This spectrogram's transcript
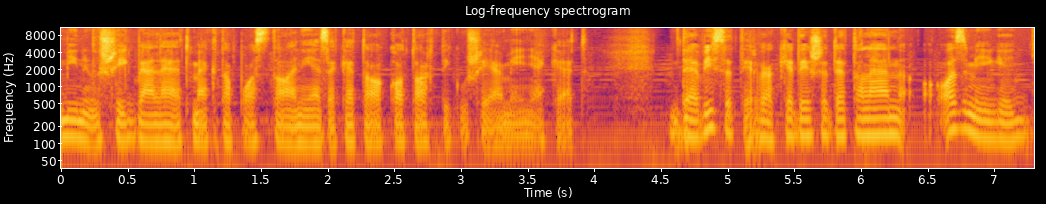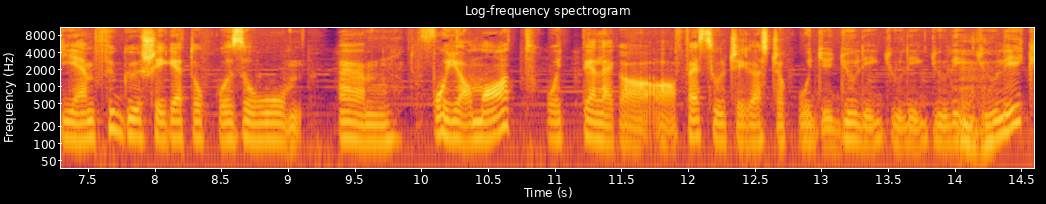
minőségben lehet megtapasztalni ezeket a katartikus élményeket. De visszatérve a kérdésedre, talán az még egy ilyen függőséget okozó um, folyamat, hogy tényleg a, a feszültség az csak úgy gyűlik, gyűlik, gyűlik, uh-huh. gyűlik,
